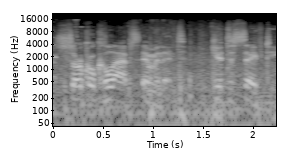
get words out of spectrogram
Circle collapse imminent. Get to safety.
